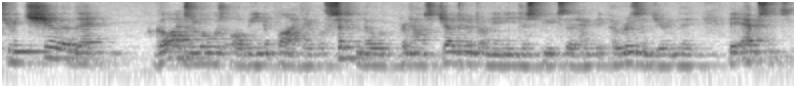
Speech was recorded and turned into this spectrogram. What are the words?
to ensure that God's laws are being applied. They will sit and they will pronounce judgment on any disputes that have arisen during their, their absence.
